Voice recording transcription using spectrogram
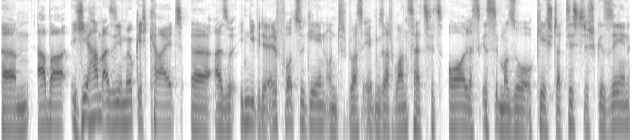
Ähm, aber hier haben wir also die Möglichkeit, äh, also individuell vorzugehen und du hast eben gesagt, one size fits all, das ist immer so, okay, statistisch gesehen,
